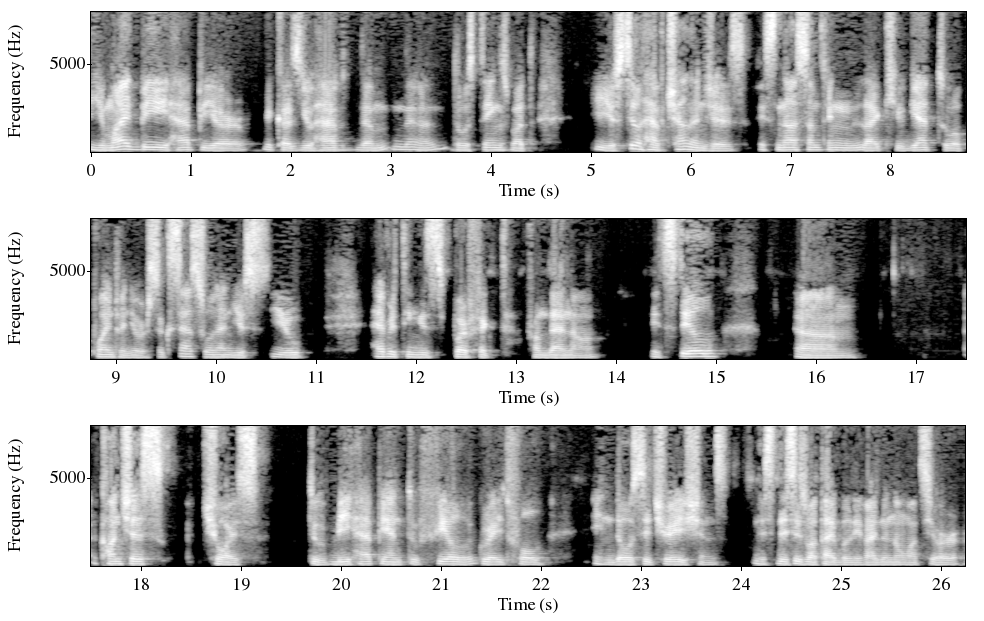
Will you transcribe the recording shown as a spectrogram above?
you might be happier because you have them uh, those things but you still have challenges. It's not something like you get to a point when you're successful and you you everything is perfect from then on. It's still um, a conscious choice to be happy and to feel grateful in those situations. This this is what i believe. I don't know what's your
